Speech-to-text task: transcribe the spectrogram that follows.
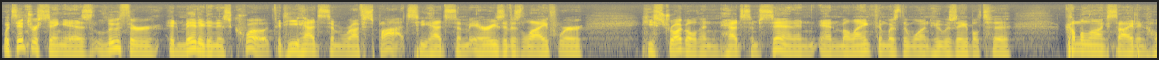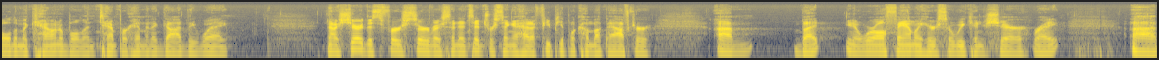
What's interesting is Luther admitted in his quote that he had some rough spots. He had some areas of his life where he struggled and had some sin, and, and Melanchthon was the one who was able to come alongside and hold him accountable and temper him in a godly way. Now, I shared this first service, and it's interesting. I had a few people come up after, um, but you know, we're all family here, so we can share, right? Um,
